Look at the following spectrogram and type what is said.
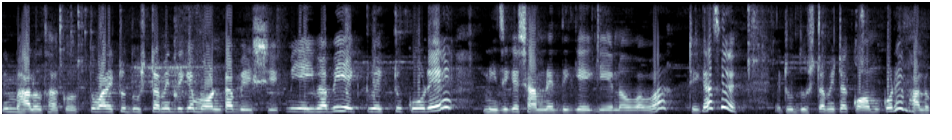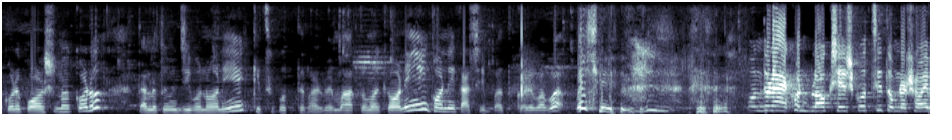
তুমি ভালো থাকো। তোমার একটু দুষ্টামির দিকে মনটা বেশি। তুমি এইভাবেই একটু একটু করে নিজেকে সামনের দিকে এগিয়ে নাও বাবা, ঠিক আছে? একটু দুষ্টামিটা কম করে, ভালো করে পড়াশোনা করো, তাহলে তুমি জীবনে অনেক কিছু করতে পারবে। মা তোমাকে অনেক অনেক আশীর্বাদ করে বাবা। বন্ধুরা, এখন ব্লগ শেষ করছি। তোমরা সবাই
